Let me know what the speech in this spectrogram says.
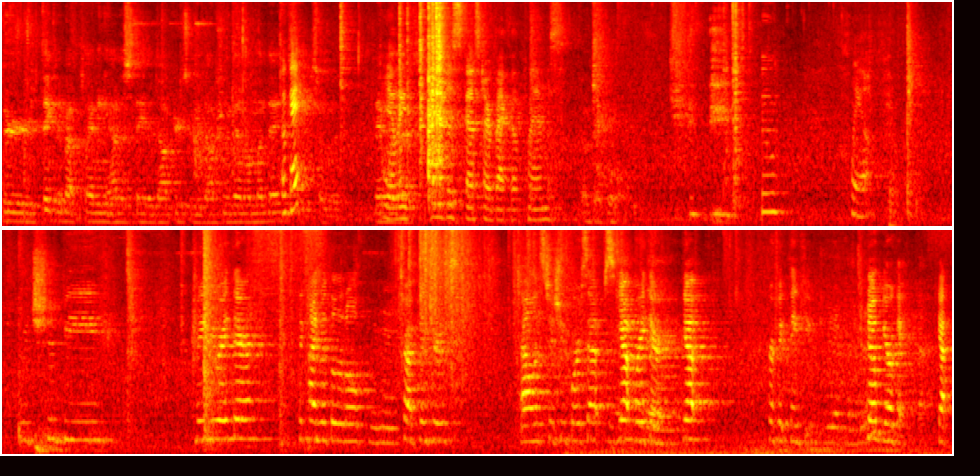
They're thinking about planning out-of-state adopters for the adoption event on Monday. Okay. So they Yeah, we to. we discussed our backup plans. Okay, cool. Clamp, which should be maybe right there, the kind with the little trap pinchers. Allis tissue forceps. Yep, right there. Yep. Perfect. Thank you. Nope, you're okay. Yep.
